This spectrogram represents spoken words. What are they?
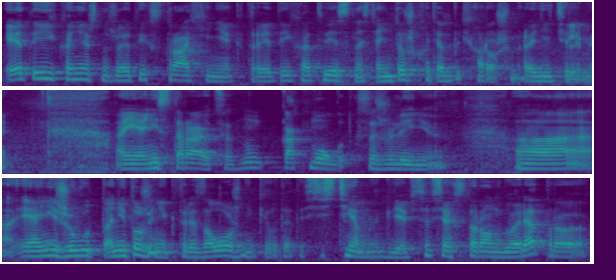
Это их, конечно же, это их страхи некоторые, это их ответственность. Они тоже хотят быть хорошими родителями. И они стараются, ну, как могут, к сожалению. А, И они живут, они тоже некоторые заложники вот этой системы, где со всех сторон говорят про...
